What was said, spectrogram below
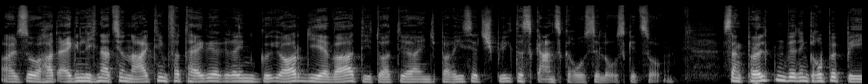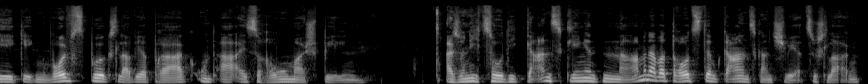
Also hat eigentlich Nationalteamverteidigerin Georgieva, die dort ja in Paris jetzt spielt, das ganz große losgezogen. St. Pölten wird in Gruppe B gegen Wolfsburg, Slavia Prag und AS Roma spielen. Also nicht so die ganz klingenden Namen, aber trotzdem ganz, ganz schwer zu schlagen.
